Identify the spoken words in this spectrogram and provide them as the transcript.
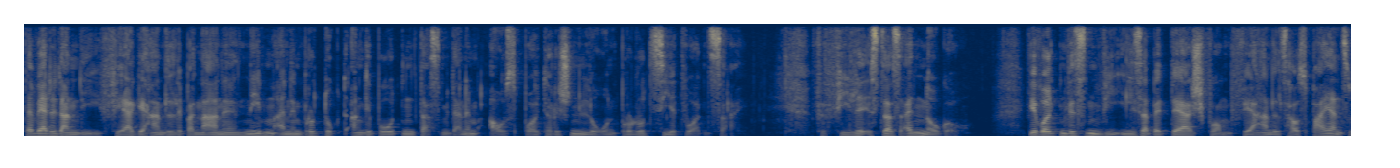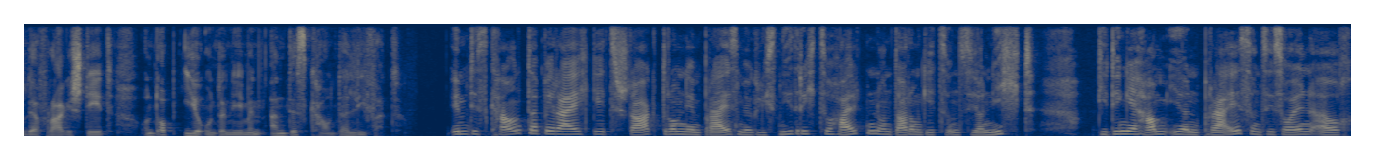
Da werde dann die fair gehandelte Banane neben einem Produkt angeboten, das mit einem ausbeuterischen Lohn produziert worden sei. Für viele ist das ein No-Go. Wir wollten wissen, wie Elisabeth Dersch vom Fairhandelshaus Bayern zu der Frage steht und ob ihr Unternehmen an Discounter liefert. Im Discounter-Bereich geht es stark darum, den Preis möglichst niedrig zu halten und darum geht es uns ja nicht. Die Dinge haben ihren Preis und sie sollen auch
